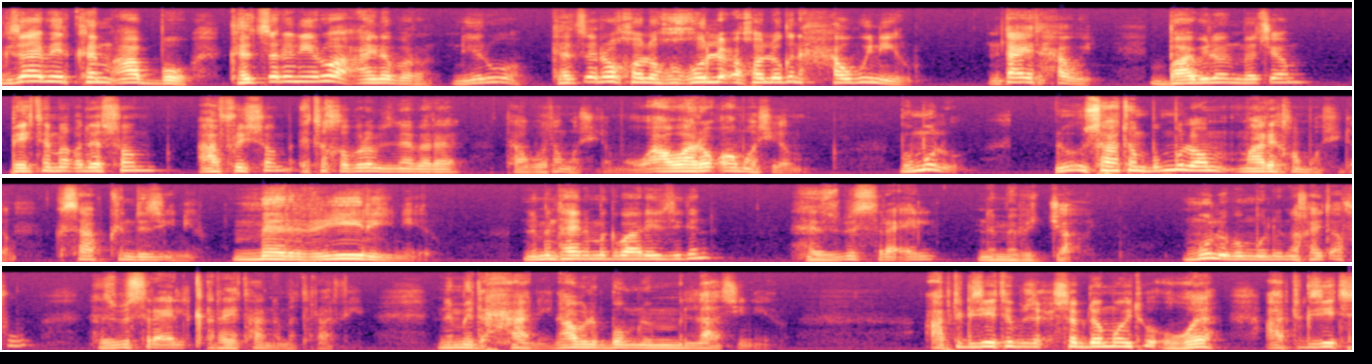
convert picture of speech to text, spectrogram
እግዚኣብሄር ከም ኣቦ ከፅሪ ነይርዎ ኣይነበሮን ነይርዎ ከፅሪ ከሎ ክኩልዑ ከሎ ግን ሓዊ ነይሩ እንታይ እቲ ሓዊ ባቢሎን መፂኦም ቤተ መቅደሶም ኣፍሪሶም እቲ ክብሮም ዝነበረ ታቦቶም ወሲዶም ኣዋረቆም ወሲዶም ብምሉእ ንኡሳቶም ብምሉኦም ማሪኾም ወሲዶም ክሳብ ክንዲዚ እዩ ነይሩ መሪር እዩ ነይሩ ንምንታይ ንምግባር እዩ እዚ ግን ህዝቢ እስራኤል ንምብጃው እዩ። ሙሉእ ብሙሉእ ንኸይጠፍኡ ህዝቢ እስራኤል ቅሬታ ንምትራፍ እዩ። ንምድሓን እዩ። ናብ ልቦም ንምምላስ እዩ ነይሩ። ኣብቲ ግዜ እቲ ብዙሕ ሰብ ዶ ሞይቱ? እወ። ኣብቲ ግዜ እቲ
